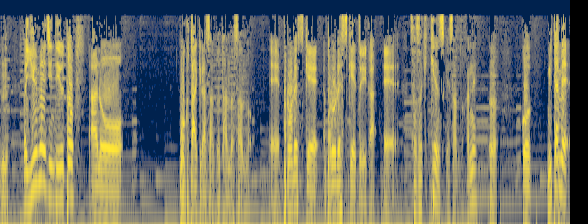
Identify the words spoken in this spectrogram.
うん。まあ、有名人で言うと、あのー、北斗晶さんの旦那さんの、えー、プロレス系、プロレス系というか、えー、佐々木健介さんとかね、うん。こう、見た目、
